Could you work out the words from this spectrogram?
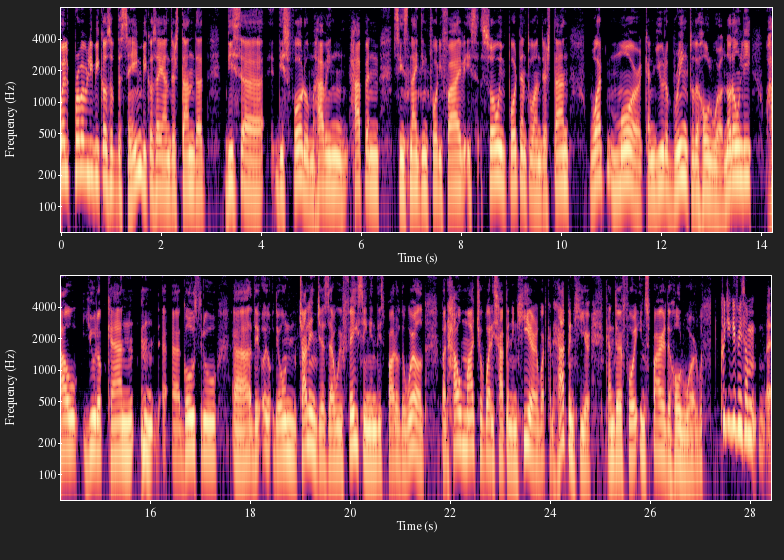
Well, probably because of the same, because I understand that this uh, this forum, having happened since 1945, is so important to understand what more can Europe bring to the whole world. Not only how Europe can uh, go through uh, the, the own challenges that we're facing in this part of the world, but how much of what is happening here, what can happen here, can therefore inspire the whole world. Could you give me some uh,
